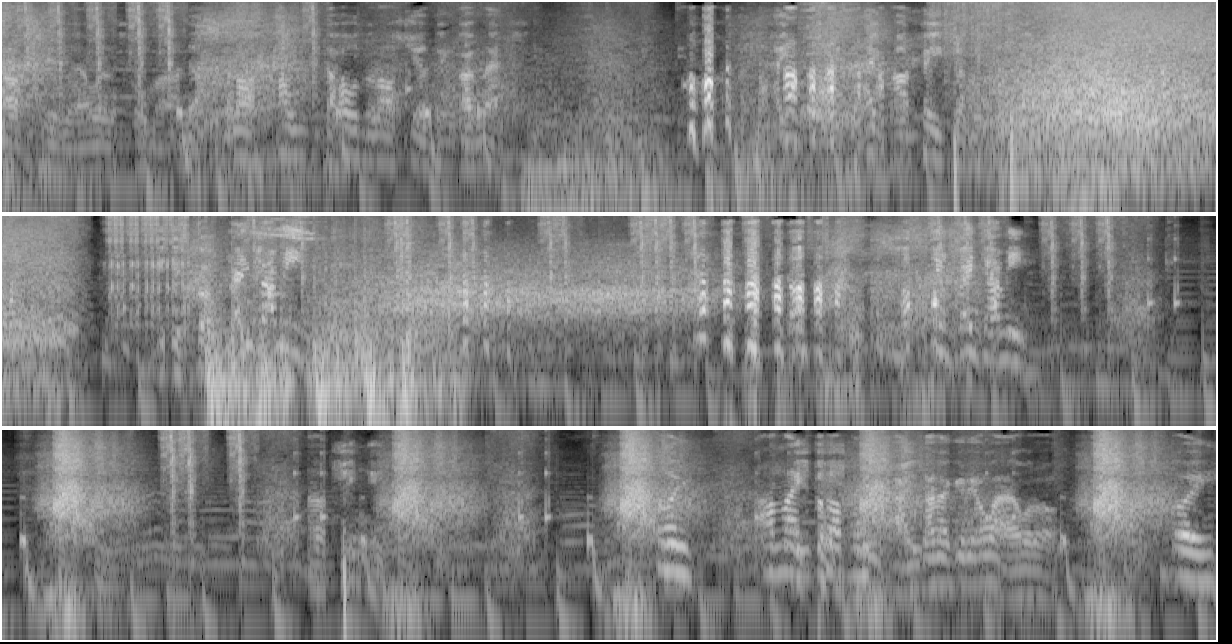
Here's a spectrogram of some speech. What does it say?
Last year, man, I went to school, man. The last, whole, the whole of the last year I didn't go maths. I hate, I hate my teacher. He just go, Benjamin! Fucking Benjamin! Oh, chingy. Oi, I'm like, It's the stop food, hey, don't I get away or not? it. Oi.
